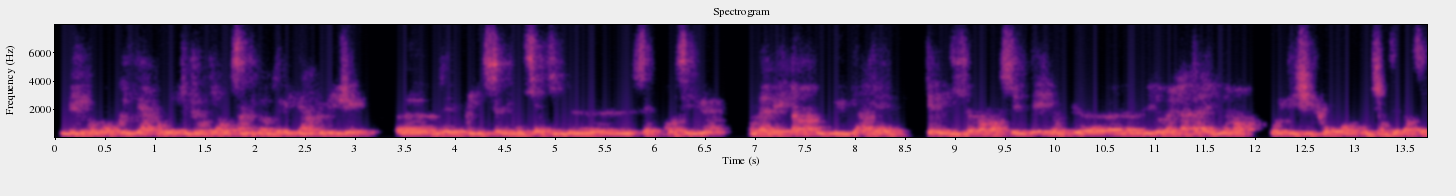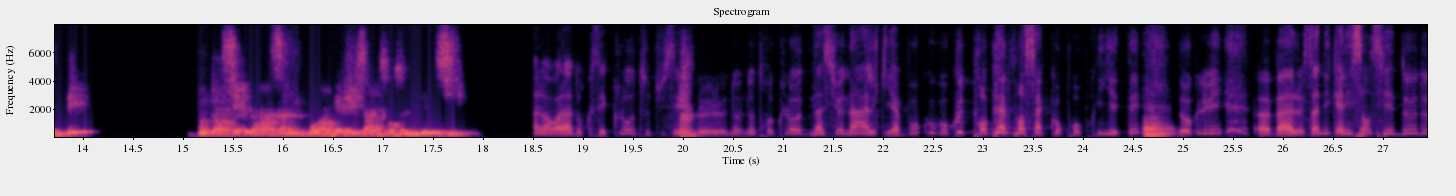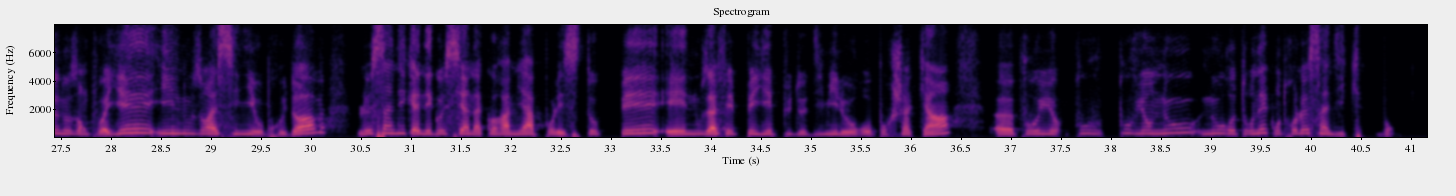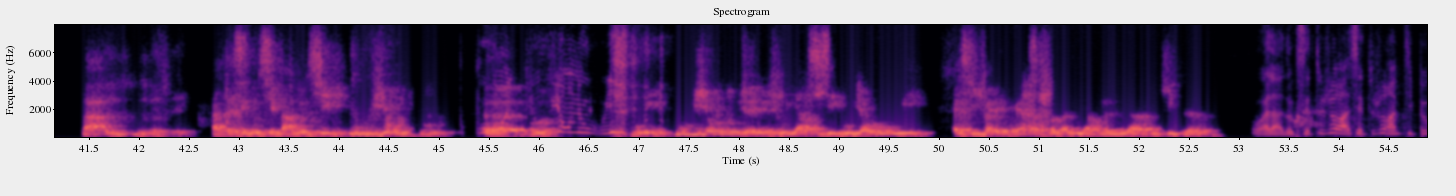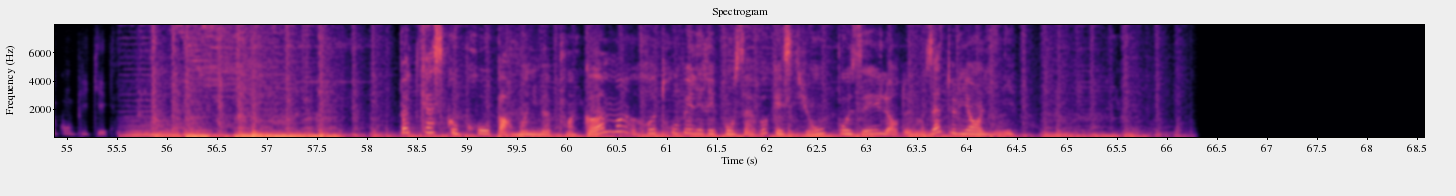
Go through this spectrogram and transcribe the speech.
Les copropriétaires pourraient toujours dire au syndic, bah, vous avez été un peu léger, euh, vous avez pris une seule initiative de cette procédure. On avait un ou une gardienne qui avait 19 ans d'ancienneté, donc euh, les dommages d'intérêt, évidemment, ont été chiffrés en fonction de cette ancienneté. Potentiellement, un syndic pourrait engager sa responsabilité aussi. Alors voilà, donc c'est Claude, tu sais, le, notre Claude national qui a beaucoup, beaucoup de problèmes dans sa copropriété. Donc lui, euh, bah, le syndic a licencié deux de nos employés, ils nous ont assignés au prud'homme. Le syndic a négocié un accord amiable pour les stopper et nous a fait payer plus de 10 000 euros pour chacun. Euh, pouvions-nous nous retourner contre le syndic? Bon, bah, après, c'est dossier par dossier. Pouvions-nous. Euh, pouvions-nous, oui. Pouvions-nous, oui, alors si c'est pouvions-nous, oui. Est-ce qu'il fallait le faire? Ça, je ne peux pas le dire. Là, tout de suite. Euh. Voilà, donc c'est toujours, c'est toujours un petit peu compliqué. Podcast CoPro par monimmeuble.com, retrouvez les réponses à vos questions posées lors de nos ateliers en ligne.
